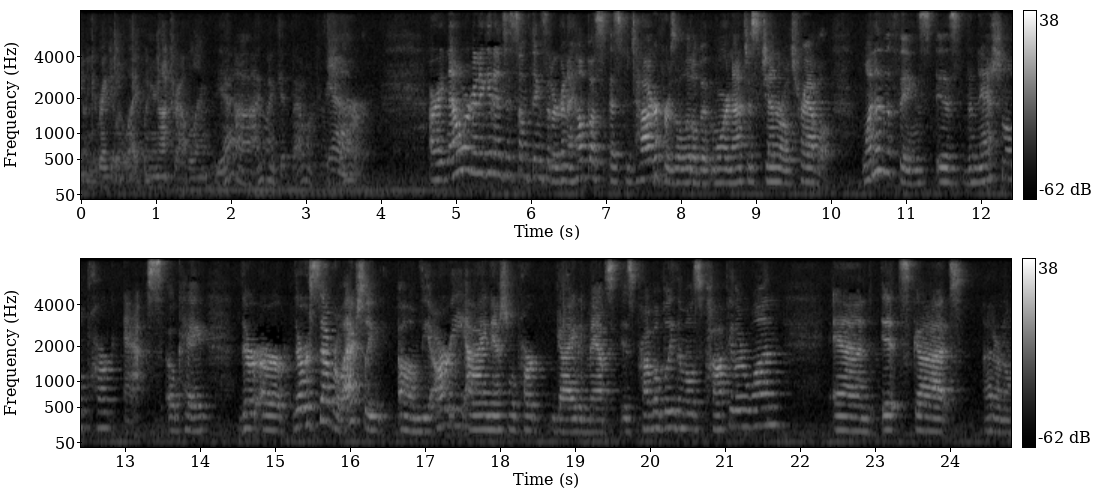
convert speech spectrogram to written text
you know, in your regular life when you're not traveling. Yeah, I might get that one for Yeah. sure. All right, now we're going to get into some things that are going to help us as photographers a little bit more, not just general travel. One of the things is the national park apps. Okay, there are there are several. Actually, um, the REI National Park Guide and Maps is probably the most popular one, and it's got I don't know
